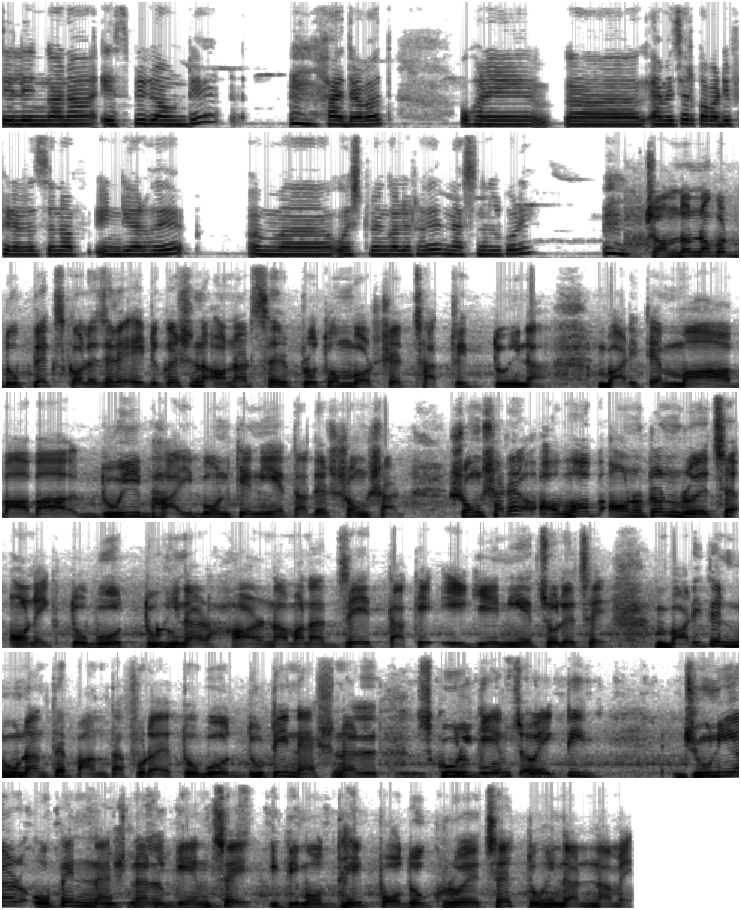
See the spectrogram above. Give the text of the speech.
তেলেঙ্গানা এসপি গ্রাউন্ডে হায়দ্রাবাদ, ওখানে অ্যামেচার কাবাডি ফেডারেশন অফ ইন্ডিয়ার হয়ে ওয়েস্ট বেঙ্গলের হয়ে ন্যাশনাল করি। চন্দননগর ডুপ্লেক্স কলেজের এডুকেশন অনার্সের প্রথম বর্ষের ছাত্রী তুহিনা। বাড়িতে মা বাবা দুই ভাই বোনকে নিয়ে তাদের সংসার। সংসারে অভাব অনটন রয়েছে অনেক তবুও তুহিনার হার না মানা যে তাকে এগিয়ে নিয়ে চলেছে। বাড়িতে নুন আনতে পান্তা ফুরায় তবুও দুটি ন্যাশনাল স্কুল গেমস ও একটি জুনিয়র ওপেন ন্যাশনাল গেমসে ইতিমধ্যেই পদক রয়েছে তুহিনার নামে।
